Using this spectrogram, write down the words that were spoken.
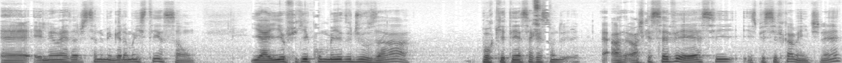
É, ele na verdade, se não me engano, é uma extensão. E aí eu fiquei com medo de usar, porque tem essa questão de. Acho que é CVS especificamente, né?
